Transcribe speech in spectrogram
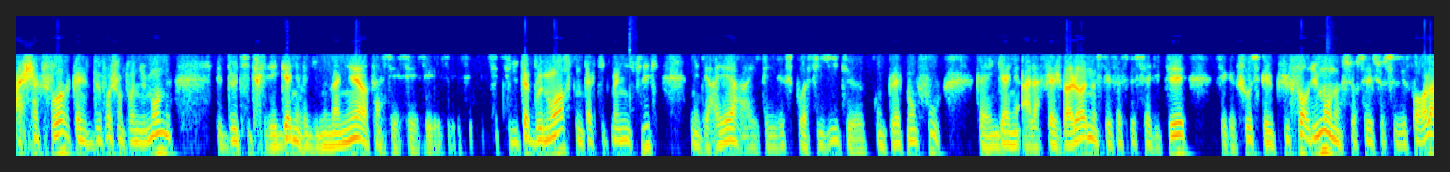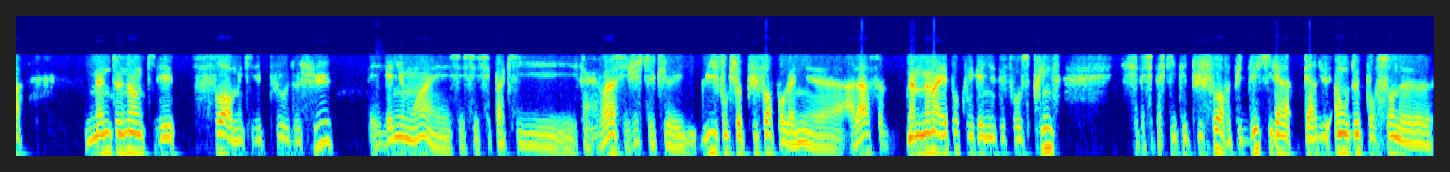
À chaque fois, quand il est deux fois champion du monde, les deux titres, il les gagne d'une manière. Enfin, c'est du tableau noir, c'est une tactique magnifique. Mais derrière, il fait des exploits physiques euh, complètement fous. Quand il gagne à la Flèche Wallonne, c'était sa spécialité. C'est quelque chose, c'était le plus fort du monde sur ces, sur ces efforts-là. Maintenant qu'il est fort, mais qu'il est plus au-dessus, et il gagne moins. Et c'est- pas qu'il. Enfin, voilà, c'est juste que lui, il faut qu'il soit plus fort pour gagner euh, à l'AF. Même, à l'époque où il gagnait des fois au sprint, c'est parce qu'il était plus fort. Et puis dès qu'il a perdu 1 ou 2 de,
